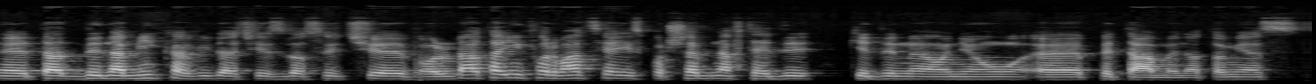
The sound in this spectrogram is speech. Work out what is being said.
e, ta dynamika widać jest dosyć e, wolna, ta informacja jest potrzebna wtedy, kiedy my o nią pytamy. Natomiast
